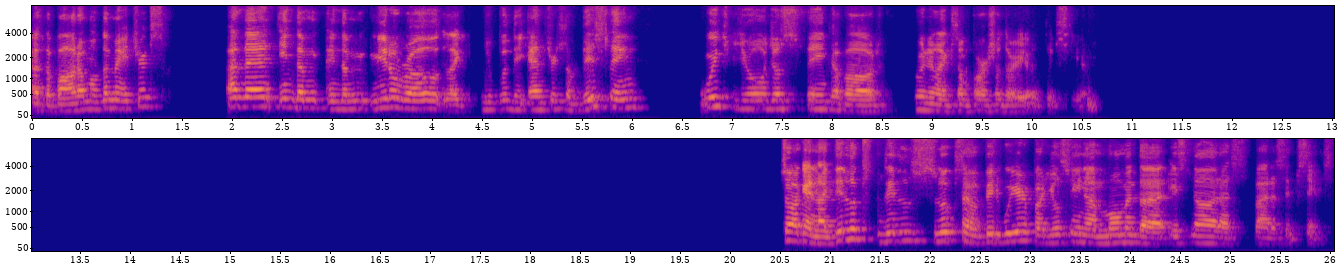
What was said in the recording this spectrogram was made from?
at the bottom of the matrix. And then in the in the middle row, like you put the entries of this thing, which you'll just think about putting like some partial derivatives here. So again, like this looks this looks a bit weird, but you'll see in a moment that it's not as bad as it seems.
